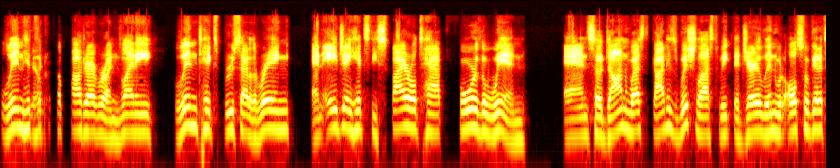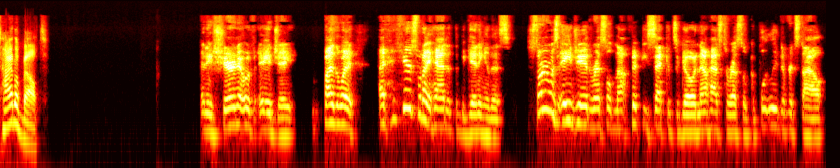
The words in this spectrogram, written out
Lynn hits yep. the power driver on Lenny. Lynn takes Bruce out of the ring, and AJ hits the spiral tap for the win. And so Don West got his wish last week that Jerry Lynn would also get a title belt. And he's sharing it with AJ. By the way, I, here's what I had at the beginning of this. Story was AJ had wrestled not 50 seconds ago and now has to wrestle a completely different style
